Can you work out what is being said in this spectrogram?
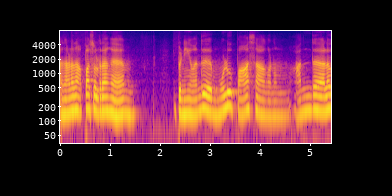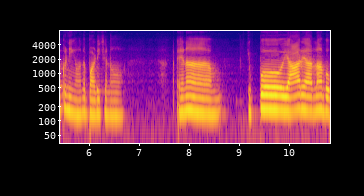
அதனால தான் அப்பா சொல்கிறாங்க இப்போ நீங்கள் வந்து முழு பாஸ் ஆகணும். அந்த அளவுக்கு நீங்கள் வந்து படிக்கணும். ஏன்னா இப்போது யார் யாரெல்லாம் இப்போ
